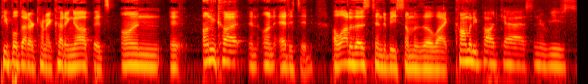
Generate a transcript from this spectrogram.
people that are kind of cutting up. It's un. It, uncut and unedited. A lot of those tend to be some of the like comedy podcasts, interviews.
